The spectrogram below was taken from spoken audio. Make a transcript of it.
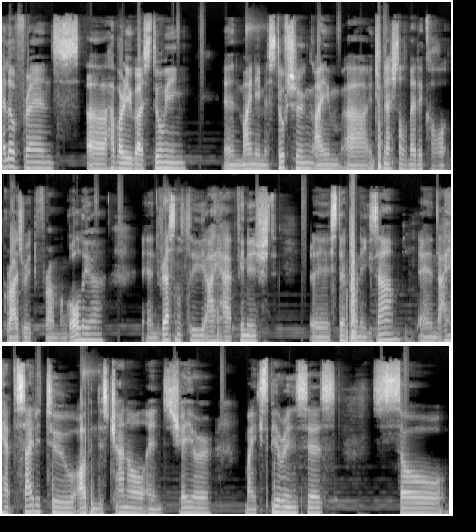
Hello friends, uh, how are you guys doing? And my name is Tuvshin. I'm uh, international medical graduate from Mongolia and recently I have finished a step 1 exam and I have decided to open this channel and share my experiences so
